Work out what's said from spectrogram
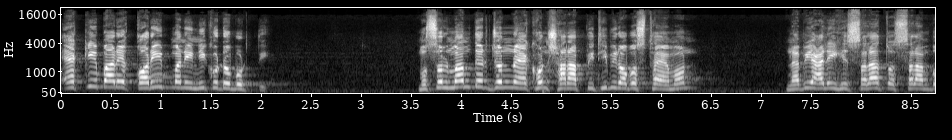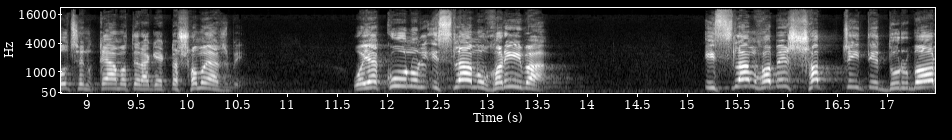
একেবারে করিব মানে নিকটবর্তী। মুসলমানদের জন্য এখন সারা পৃথিবীর অবস্থা এমন। নবী আলী সালাতাম বলছেন, কেয়ামতের আগে একটা সময় আসবে। ওয়াকুনুল ইসলাম ও গরিবা। ইসলাম হবে সবচেয়েতে দুর্বল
